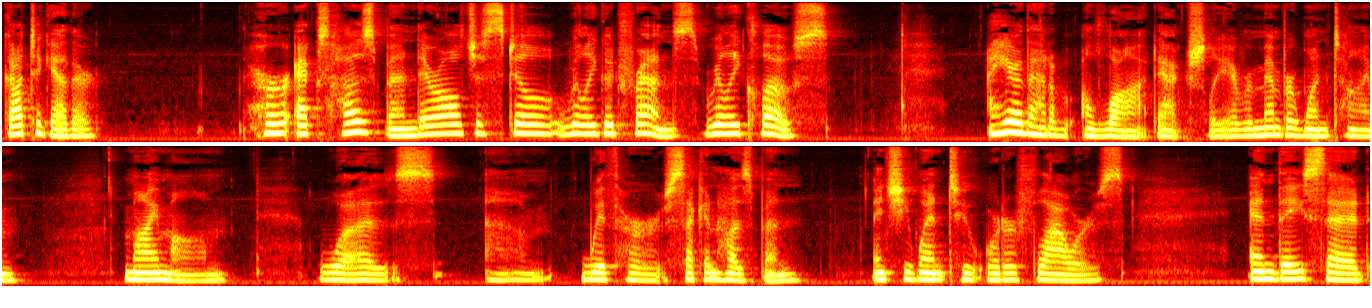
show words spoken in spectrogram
got together. Her ex husband, they're all just still really good friends, really close. I hear that a, a lot, actually. I remember one time my mom was um, with her second husband and she went to order flowers and they said,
